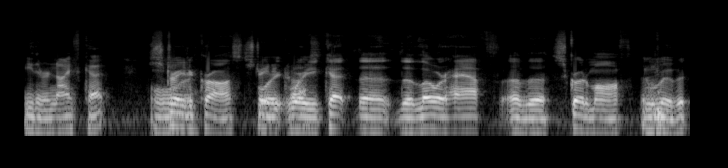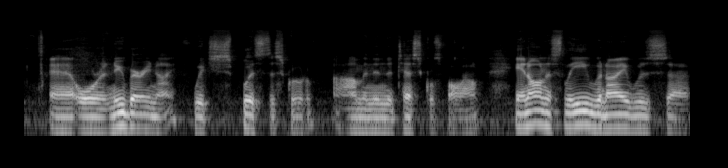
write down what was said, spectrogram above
either a knife cut. Straight across, straight where, across. where you cut the, the lower half of the scrotum off and mm-hmm. remove it. Uh, or a Newberry knife, which splits the scrotum, um, and then the testicles fall out. And honestly, when I was uh,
